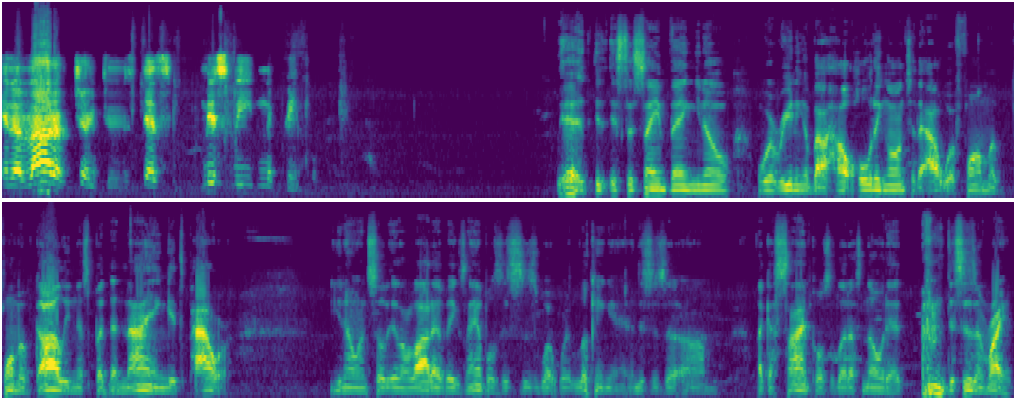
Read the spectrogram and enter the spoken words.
in a lot of churches that's misleading the people. Yeah, it's the same thing. You know, we're reading about how holding on to the outward form of form of godliness, but denying its power. You know, and so in a lot of examples, this is what we're looking at, and this is a um like a signpost to let us know that this isn't right.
